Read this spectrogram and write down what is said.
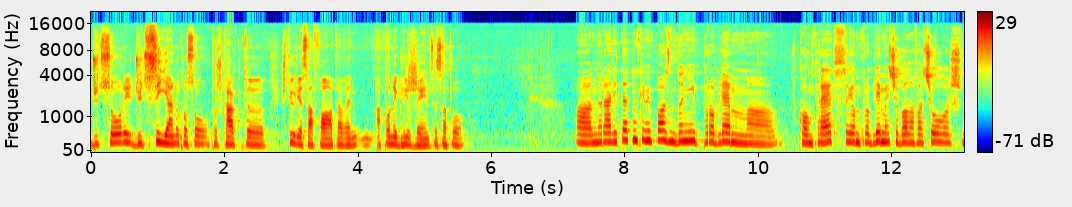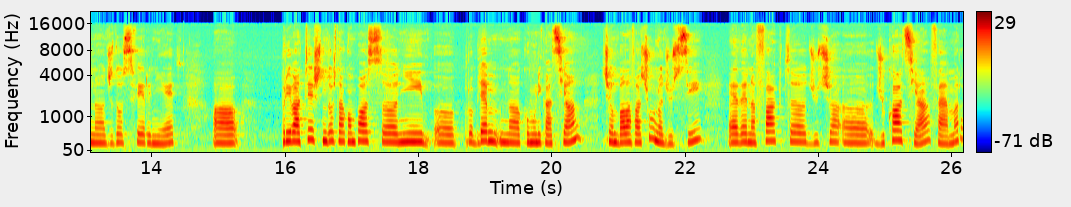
gjyqësori, gjyqësia në Kosovë për shkak të shtyrjes së afateve apo neglizhencës apo? Në realitet nuk kemi pas ndonjë problem konkret, se janë probleme që ballafaqohesh në çdo sferë në jetë. Privatisht ndoshta kom pas një problem në komunikacion që më ballafaqu në gjyqësi edhe në fakt gjykatësja femër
